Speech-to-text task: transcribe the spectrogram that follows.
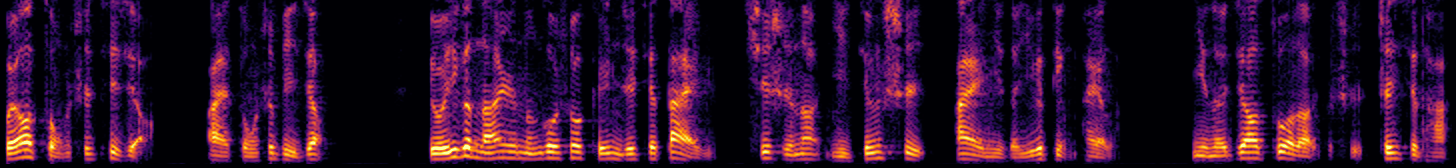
不要总是计较，哎，总是比较。有一个男人能够说给你这些待遇，其实呢，已经是爱你的一个顶配了。你呢，就要做到就是珍惜他，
